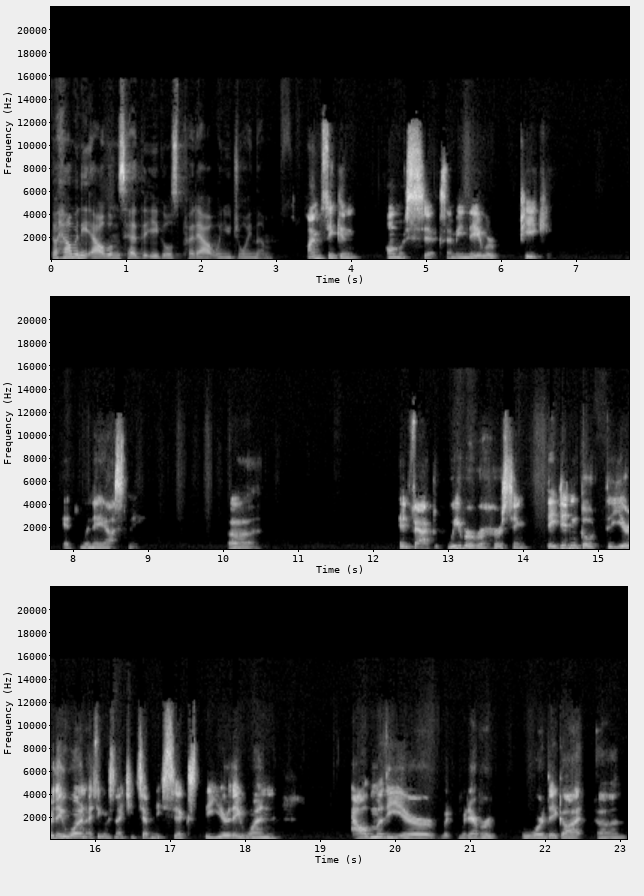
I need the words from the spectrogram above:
Now, how many albums had the Eagles put out when you joined them? I'm thinking almost six. I mean, they were peaking it, when they asked me. Uh, in fact, we were rehearsing. They didn't go the year they won. I think it was 1976. The year they won album of the year, whatever award they got. Um,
